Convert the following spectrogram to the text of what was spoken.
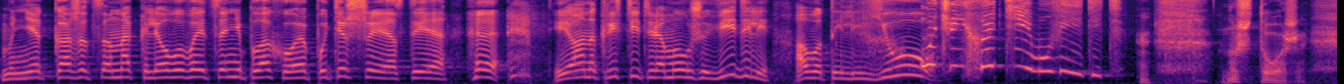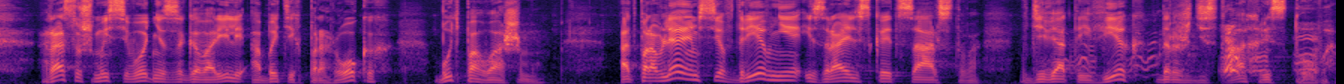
мне кажется, наклевывается неплохое путешествие Хе. Иоанна Крестителя мы уже видели, а вот Илью... Очень хотим увидеть Ну что же, раз уж мы сегодня заговорили об этих пророках, будь по-вашему. Отправляемся в древнее Израильское царство в девятый век до Рождества Христова.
